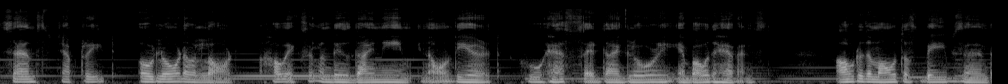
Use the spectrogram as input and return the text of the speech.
Psalms chapter 8 O Lord our Lord, how excellent is thy name in all the earth, who hast set thy glory above the heavens. Out of the mouth of babes and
